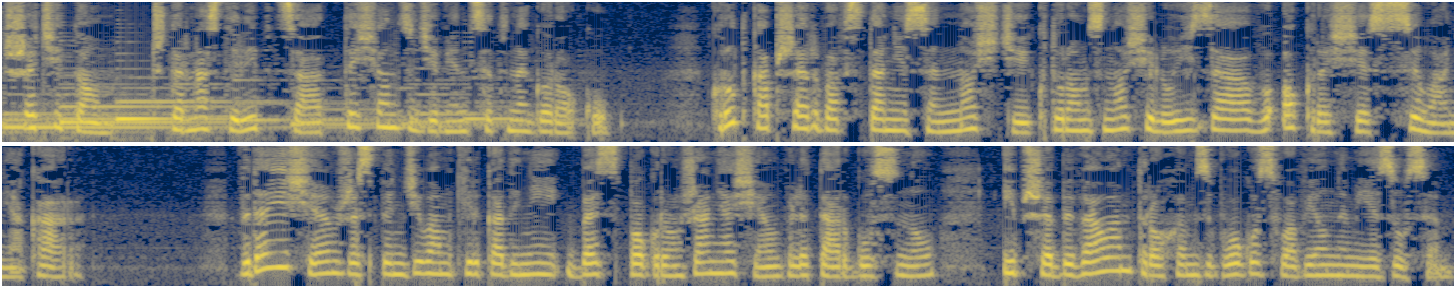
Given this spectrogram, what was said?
Trzeci tom, 14 lipca 1900 roku. Krótka przerwa w stanie senności, którą znosi Luiza w okresie zsyłania kar. Wydaje się, że spędziłam kilka dni bez pogrążania się w letargu snu i przebywałam trochę z błogosławionym Jezusem.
